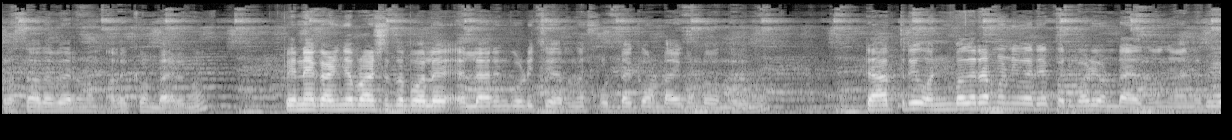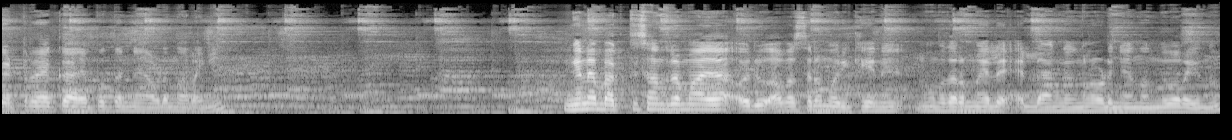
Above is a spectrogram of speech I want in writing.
പ്രസാദ വിതരണം അതൊക്കെ ഉണ്ടായിരുന്നു. പിന്നെ കഴിഞ്ഞ പ്രാവശ്യത്തെ പോലെ എല്ലാവരും കൂടി ചേർന്ന് ഫുഡൊക്കെ ഉണ്ടായിക്കൊണ്ട് വന്നിരുന്നു. രാത്രി ഒൻപതര മണി വരെ പരിപാടി ഉണ്ടായിരുന്നു. ഞാനൊരു എട്ടരയൊക്കെ ആയപ്പോൾ തന്നെ അവിടെ നിന്ന് ഇറങ്ങി. ഇങ്ങനെ ഭക്തിസാന്ദ്രമായ ഒരു അവസരം ഒരുക്കിയതിന് മമതർമ്മയിലെ എല്ലാ അംഗങ്ങളോടും ഞാൻ നന്ദി പറയുന്നു.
